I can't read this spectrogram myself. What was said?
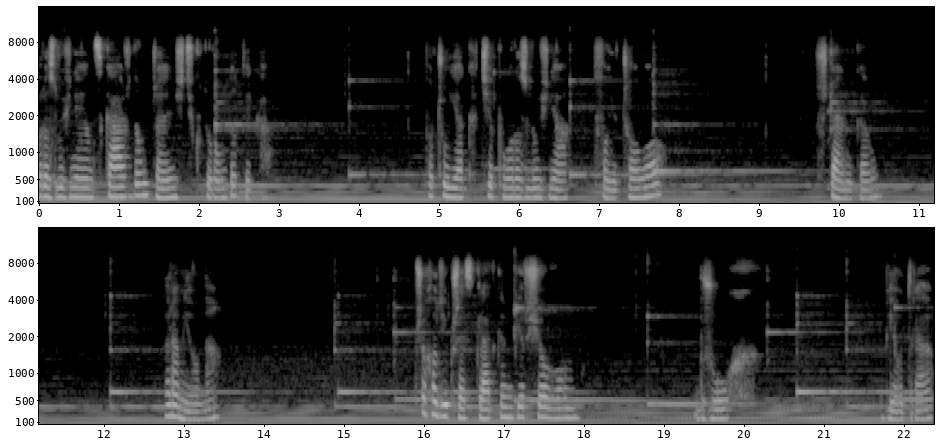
rozluźniając każdą część, którą dotyka. Poczuj, jak ciepło rozluźnia Twoje czoło, szczękę, ramiona. Przechodzi przez klatkę piersiową, brzuch, biodra,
